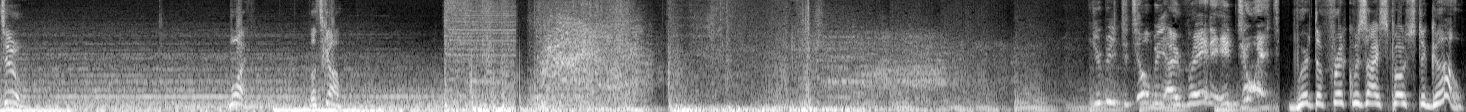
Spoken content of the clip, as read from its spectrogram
Two. One. Let's go. You mean to tell me I ran into it? Where the frick was I supposed to go?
